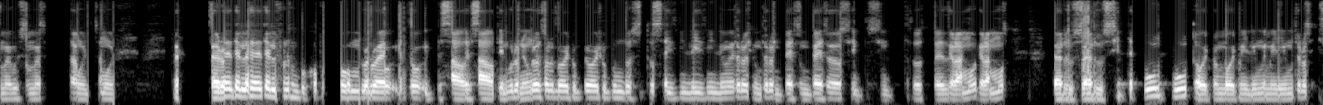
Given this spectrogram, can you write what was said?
me gusta, me pero el teléfono es un poco pesado, pesado. Tiene un 8.6 milímetros, un peso de 103 gramos, gramos versus 7.8 milímetros y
